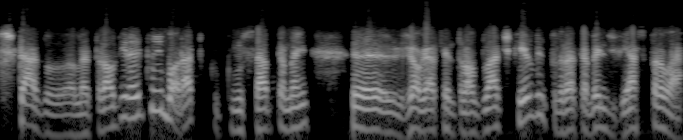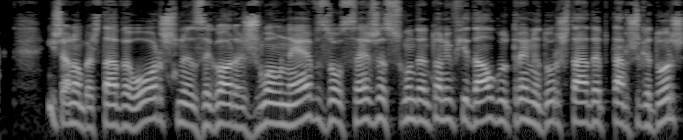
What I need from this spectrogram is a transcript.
testado a lateral direito, e Borato, que, como se sabe, também uh, joga a central do lado esquerdo e poderá também desviar-se para lá. E já não bastava Orsnes, agora João Neves, ou seja, segundo António Fidalgo, o treinador está a adaptar jogadores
